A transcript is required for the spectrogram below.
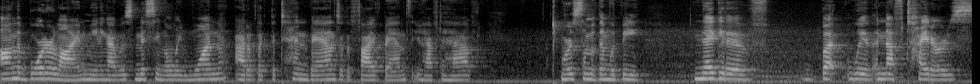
on the borderline, meaning I was missing only one out of like the 10 bands or the five bands that you have to have, or some of them would be negative, but with enough titers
